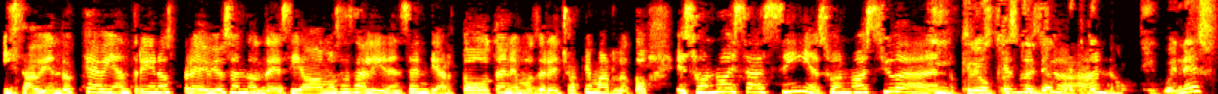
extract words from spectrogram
y sabiendo que habían trinos previos en donde decía vamos a salir a incendiar todo, tenemos derecho a quemarlo todo. Eso no es así, eso no es ciudadano. Y creo que estoy de acuerdo contigo en eso.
